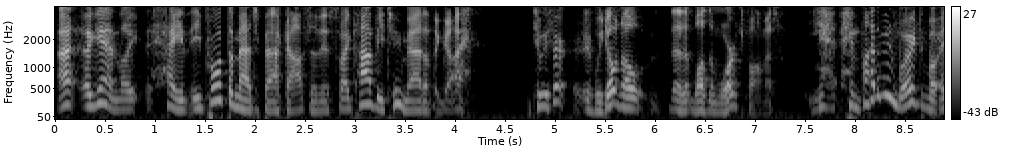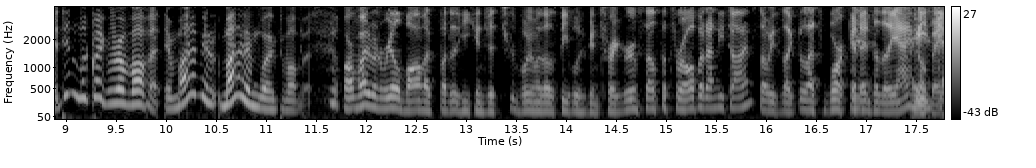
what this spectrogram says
I, again, like, hey, he brought the match back after this, so I can't be too mad at the guy. To be fair, we don't know that it wasn't worked vomit. Yeah, it might have been worked vomit. It didn't look like real vomit. It might have been might have been worked vomit. Or it might have been real vomit, but he can just be one of those people who can trigger himself to throw up at any time. So he's like, let's work it into the angle, baby.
